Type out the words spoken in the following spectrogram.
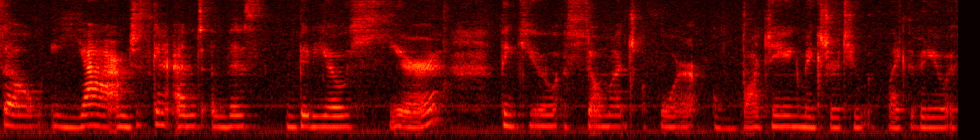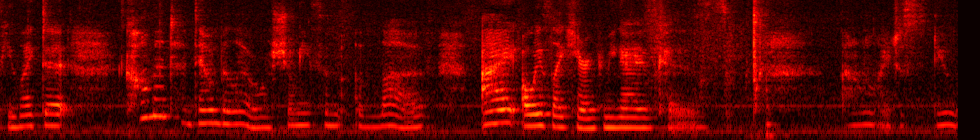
So yeah i'm just gonna end this video here. Thank you so much for watching. Make sure to like the video if you liked it. Comment down below. Show me some love. I always like hearing from you guys because i don't know i just do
